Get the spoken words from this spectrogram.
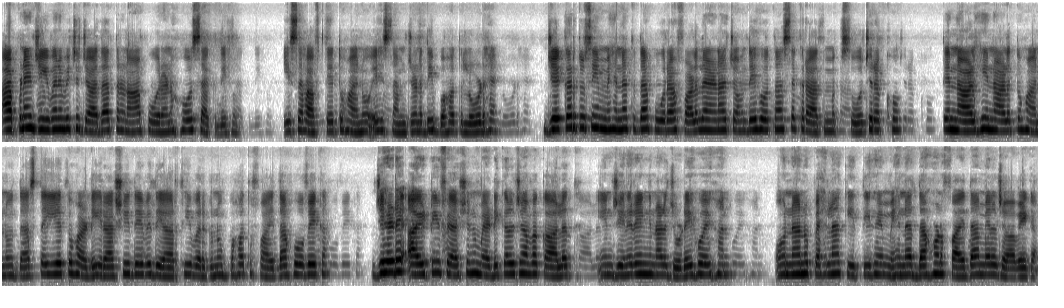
ਆਪਣੇ ਜੀਵਨ ਵਿੱਚ ਜ਼ਿਆਦਾ ਤਣਾਅਪੂਰਨ ਹੋ ਸਕਦੇ ਹੋ। ਇਸ ਹਫ਼ਤੇ ਤੁਹਾਨੂੰ ਇਹ ਸਮਝਣ ਦੀ ਬਹੁਤ ਲੋੜ ਹੈ। ਜੇਕਰ ਤੁਸੀਂ ਮਿਹਨਤ ਦਾ ਪੂਰਾ ਫਲ ਲੈਣਾ ਚਾਹੁੰਦੇ ਹੋ ਤਾਂ ਸਕਾਰਾਤਮਕ ਸੋਚ ਰੱਖੋ ਤੇ ਨਾਲ ਹੀ ਨਾਲ ਤੁਹਾਨੂੰ ਦੱਸ ਦਈਏ ਤੁਹਾਡੀ ਰਾਸ਼ੀ ਦੇ ਵਿਦਿਆਰਥੀ ਵਰਗ ਨੂੰ ਬਹੁਤ ਫਾਇਦਾ ਹੋਵੇਗਾ। ਜਿਹੜੇ ਆਈਟੀ ਫੈਸ਼ਨ, ਮੈਡੀਕਲ ਜਾਂ ਵਕਾਲਤ ਇੰਜੀਨੀਅਰਿੰਗ ਨਾਲ ਜੁੜੇ ਹੋਏ ਹਨ, ਉਹਨਾਂ ਨੂੰ ਪਹਿਲਾਂ ਕੀਤੀ ਹੋਈ ਮਿਹਨਤ ਦਾ ਹੁਣ ਫਾਇਦਾ ਮਿਲ ਜਾਵੇਗਾ।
